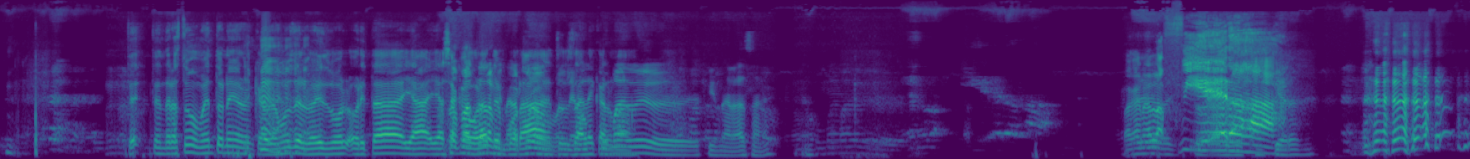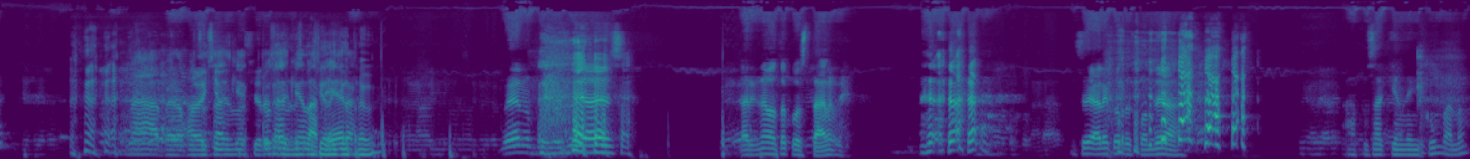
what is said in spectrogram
Te- Tendrás tu momento negro en que hablemos del béisbol. Ahorita ya, ya se No acabó la final, temporada, pero entonces dale calma. güey, finalaza, ¿eh? Va a ganar la Pues, fiera. Nah, pero A ver pues tú sabes tú sabes quién es la fiera. Bueno, pues eso ya es harina de costal, güey. Eso ya le corresponde a. Ah, pues a quien le incumba, ¿no?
